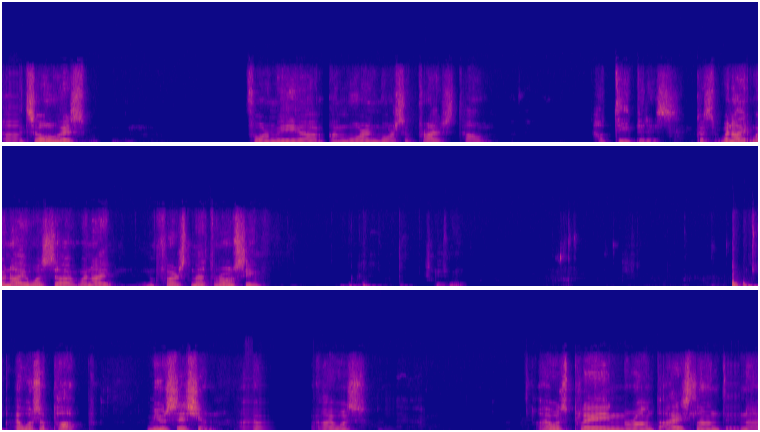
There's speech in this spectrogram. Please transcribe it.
uh, it's always for me, uh, I'm more and more surprised how, how deep it is. Because when I, when I was, uh, when I first met Roshi, excuse me, I was a pop musician. I, I was I was playing around Iceland in a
